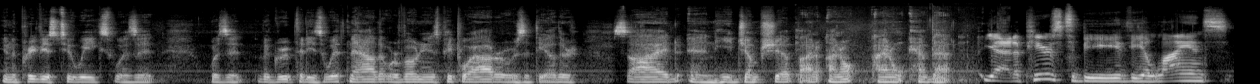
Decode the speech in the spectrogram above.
in the previous two weeks. Was it was it the group that he's with now that were voting his people out, or was it the other side and he jumped ship? I, I don't I don't have that. Yeah, it appears to be the alliance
